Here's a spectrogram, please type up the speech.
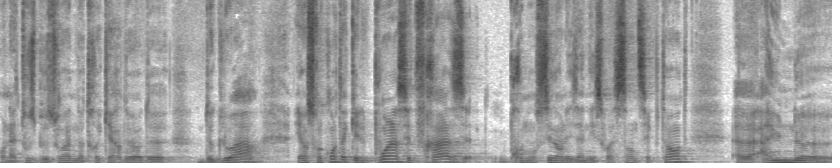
On a tous besoin de notre quart d'heure de, gloire. Et on se rend compte à quel point cette phrase, prononcée dans les années 60-70, euh, a une,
